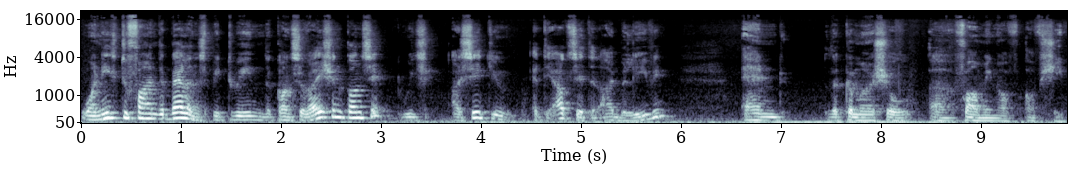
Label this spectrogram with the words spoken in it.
one needs to find the balance between the conservation concept, which I said to you at the outset that I believe in, and the commercial uh, farming of, of sheep.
